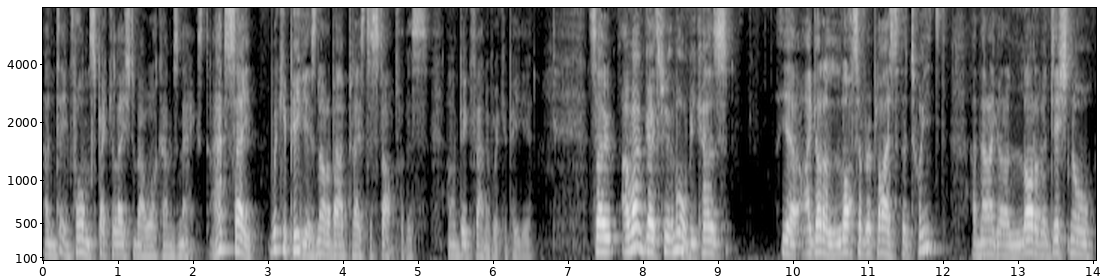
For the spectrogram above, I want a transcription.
and informed speculation about what comes next. I had to say, Wikipedia is not a bad place to start for this. I'm a big fan of Wikipedia. So I won't go through them all because, yeah, I got a lot of replies to the tweet, and then I got a lot of additional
